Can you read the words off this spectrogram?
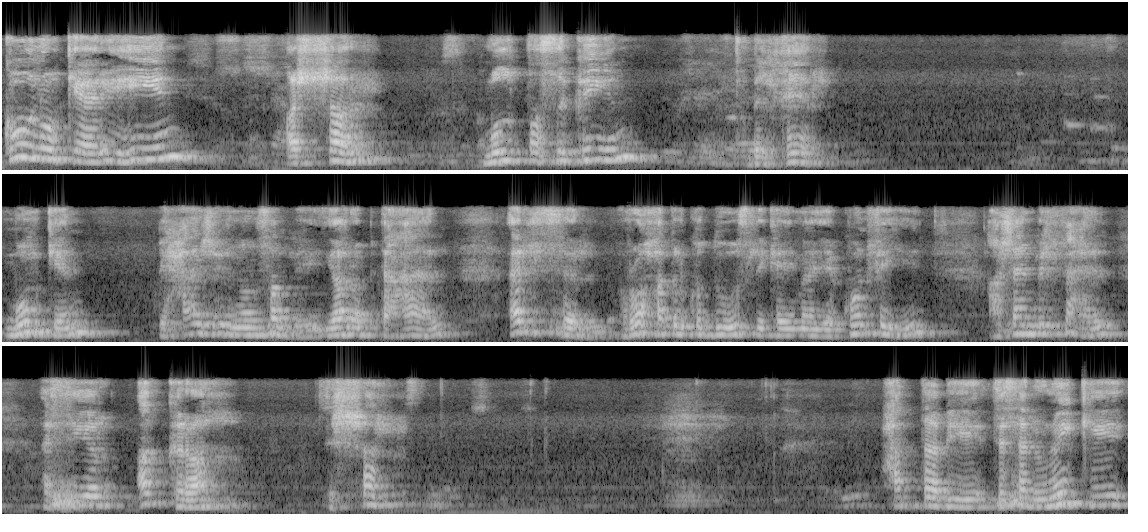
كونوا كارهين الشر ملتصقين بالخير. ممكن بحاجة أنه نصلي يا رب تعال أرسل روحك القدوس لكي ما يكون فيي عشان بالفعل أصير أكره الشر. حتى بتسالونيكي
